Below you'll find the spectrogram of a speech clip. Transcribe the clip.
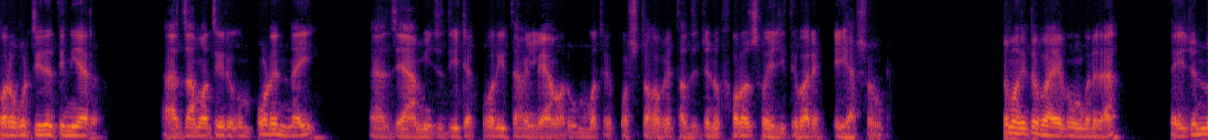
পরবর্তীতে তিনি আর জামাতে এরকম পড়েন নাই যে আমি যদি এটা করি তাহলে আমার উম্মতের কষ্ট হবে, তাদের জন্য ফরজ হয়ে যেতে পারে এই আশঙ্কা। সম্মানিত ভাই এবং বোনেরা, এই জন্য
